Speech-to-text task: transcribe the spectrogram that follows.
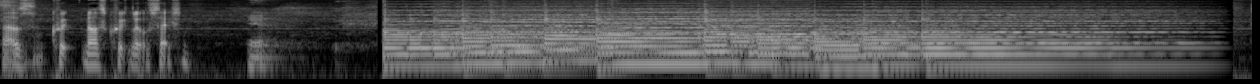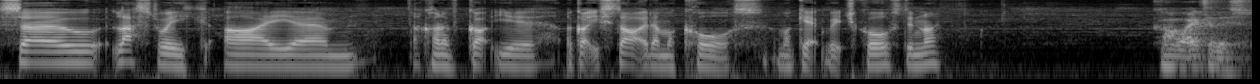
That was a quick, nice, quick little section. Yeah. So last week I um I kind of got you I got you started on my course, my get rich course, didn't I? Can't wait for this.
